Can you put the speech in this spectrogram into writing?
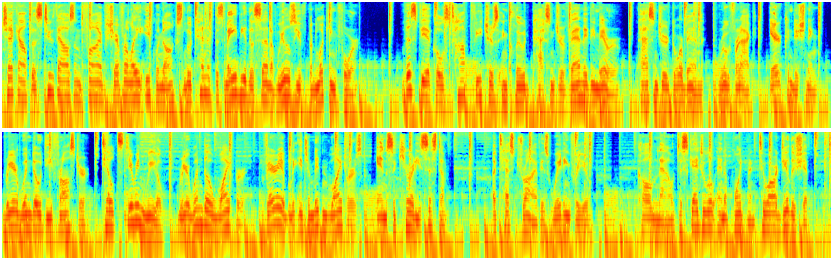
Check out this 2005 Chevrolet Equinox Lieutenant this may be the set of wheels you've been looking for. This vehicle's top features include passenger vanity mirror, passenger door bin, roof rack, air conditioning, rear window defroster, tilt steering wheel, rear window wiper, variably intermittent wipers, and security system. A test drive is waiting for you. Call now to schedule an appointment to our dealership.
